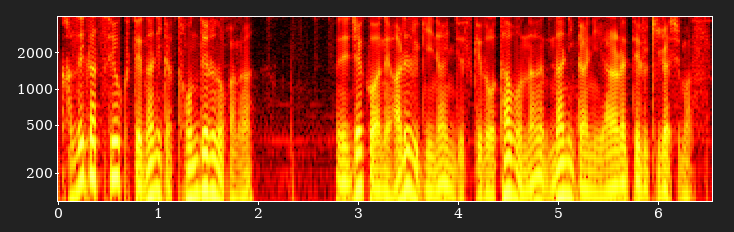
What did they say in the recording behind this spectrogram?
風が強くて何か飛んでるのかな？でジャックはね、アレルギーないんですけど、多分何かにやられてる気がします。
